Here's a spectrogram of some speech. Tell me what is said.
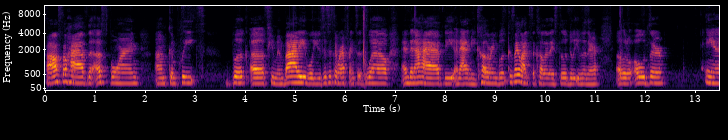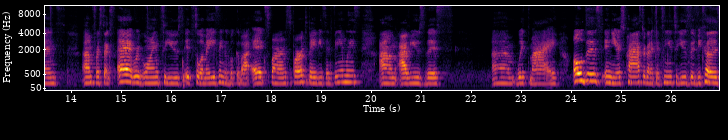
I also have the Usborne um, complete book of human body. We'll use this as a reference as well. And then I have the anatomy coloring book because they like to color. They still do even though they're a little older. And Um, for sex ed, we're going to use It's So Amazing, a book about eggs, sperms, birth, babies, and families. Um, I've used this um, with my oldest in years past. We're going to continue to use it because,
